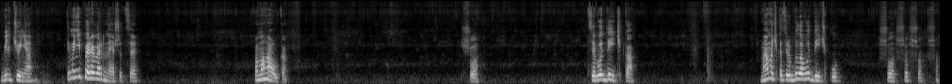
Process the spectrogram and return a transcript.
Більчуня, ти мені перевернеш оце. Помагалка. Що? Це водичка. Мамочка зробила водичку. Що, що, що, що?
